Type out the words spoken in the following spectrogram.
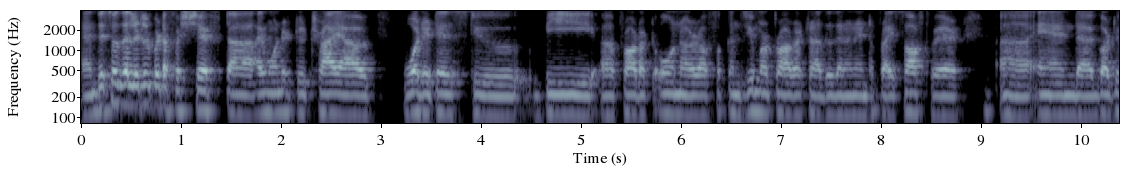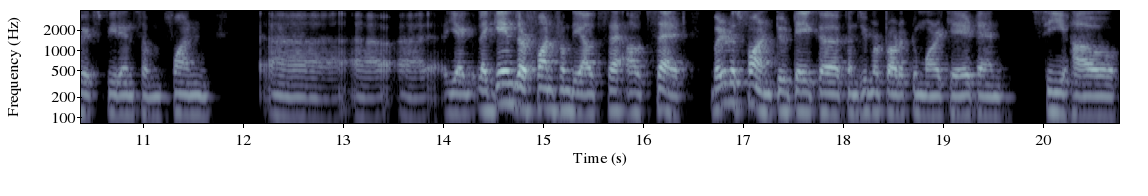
And this was a little bit of a shift. I wanted to try out what it is to be a product owner of a consumer product rather than an enterprise software uh, and uh, got to experience some fun uh, uh, uh, yeah like games are fun from the outset outset but it was fun to take a consumer product to market and see how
